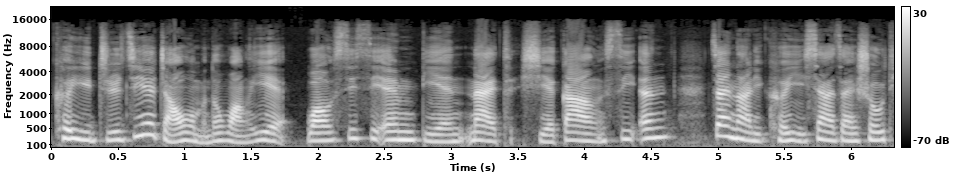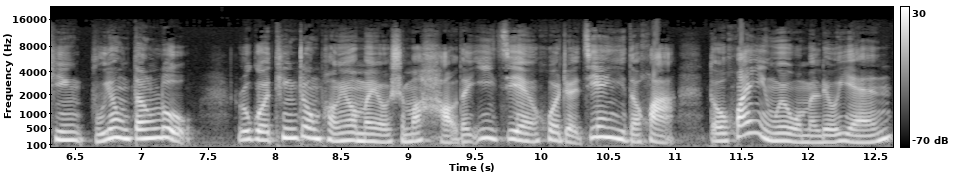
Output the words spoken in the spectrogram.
可以直接找我们的网页 wowccm 点 net 斜杠 cn，在那里可以下载收听，不用登录。如果听众朋友们有什么好的意见或者建议的话，都欢迎为我们留言。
